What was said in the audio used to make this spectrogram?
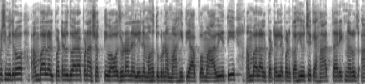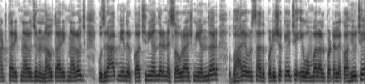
પછી મિત્રો, અંબાલાલ પટેલ દ્વારા પણ આ શક્તિ વાવાઝોડાને લઈને મહત્વપૂર્ણ માહિતી આપવામાં આવી હતી. અંબાલાલ પટેલે પણ કહ્યું છે કે સાત તારીખના રોજ, આઠ તારીખના રોજ અને નવ તારીખના રોજ ગુજરાતની અંદર, કચ્છની અંદર અને સૌરાષ્ટ્રની અંદર ભારે વરસાદ પડી શકે છે એવું અંબાલાલ પટેલે કહ્યું છે.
